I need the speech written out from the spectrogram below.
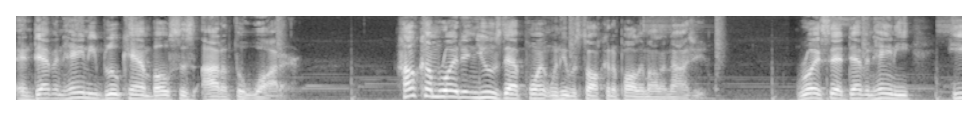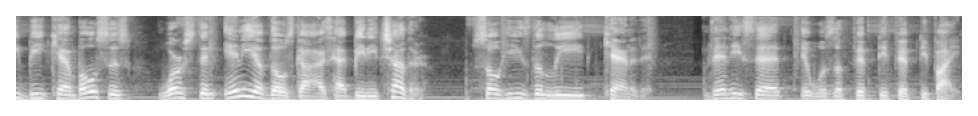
and Devin Haney blew Kambosos out of the water. How come Roy didn't use that point when he was talking to Paulie Malignaggi? Roy said Devin Haney, he beat Kambosos worse than any of those guys had beat each other. So he's the lead candidate. Then he said it was a 50 50 fight.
